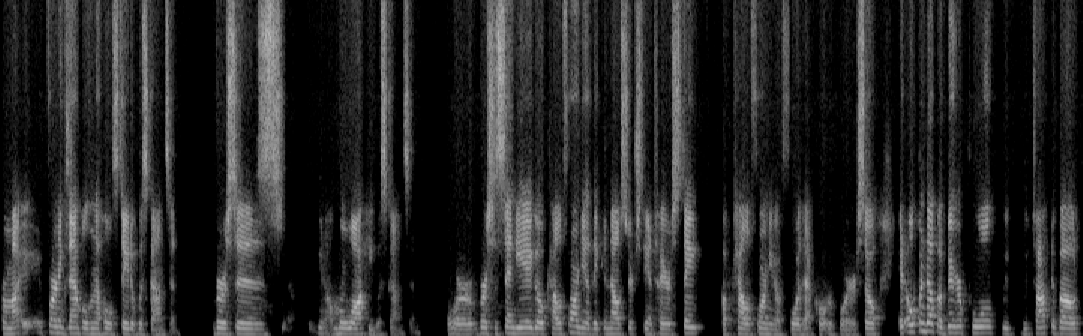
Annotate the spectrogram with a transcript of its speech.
for my for an example in the whole state of Wisconsin versus you know Milwaukee, Wisconsin, or versus San Diego, California. They can now search the entire state of California for that court reporter. So it opened up a bigger pool. We've, we've talked about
